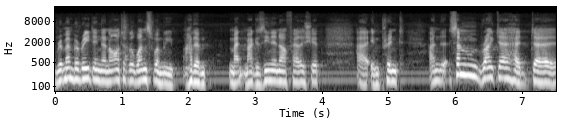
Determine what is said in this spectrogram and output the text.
remember reading an article once when we had a ma- magazine in our fellowship uh, in print, and some writer had uh,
